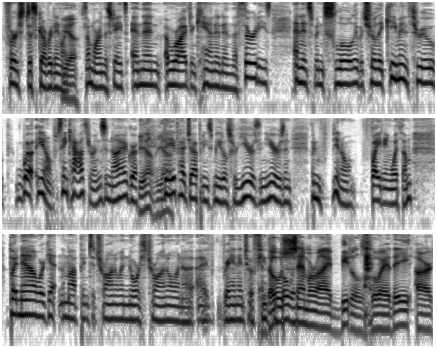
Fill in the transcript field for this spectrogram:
First discovered in like Yeah. somewhere in the states, and then arrived in Canada in the 30s. And it's been slowly but surely came in through well, you know, St. Catharines and Niagara. Yeah, yeah. They've had Japanese beetles for years and years, and been you know fighting with them. But now we're getting them up into Toronto and North Toronto, and uh, I've ran into a few And those with samurai beetles, boy, they are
